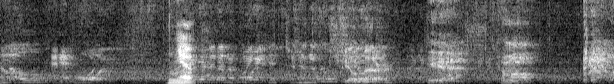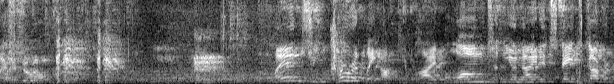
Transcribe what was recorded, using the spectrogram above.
null and void. Yep. You've been appointed to negotiate. Feel better? Yeah, come on. Let's go. The lands you currently occupy belong to the United States government.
